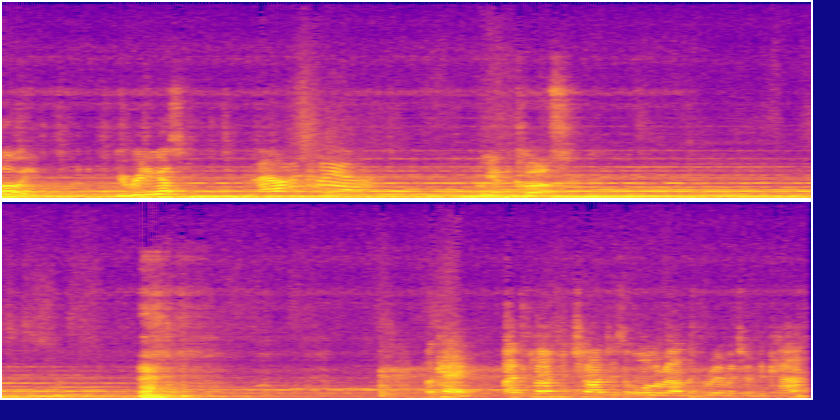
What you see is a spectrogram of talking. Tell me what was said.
Chloe, you're reading us? Loud and clear. I've charges all around the perimeter of the camp.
